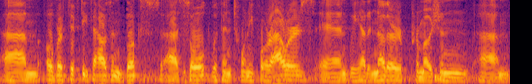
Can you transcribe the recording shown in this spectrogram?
Um, Over 50,000 books uh, sold within 24 hours, and we had another promotion. um,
